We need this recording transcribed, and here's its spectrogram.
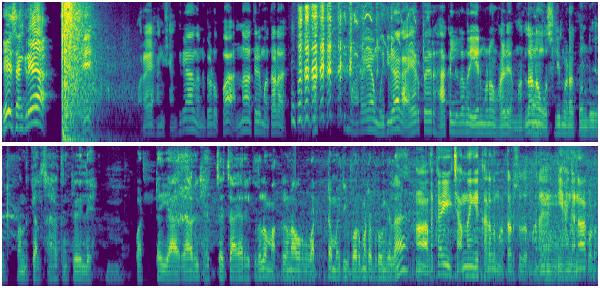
ಏ ಶಂಕ್ರ ಏ ಮರಾಯ ಹಂಗ ಶಂಕರಿ ನನ್ ಬೇಡಪ್ಪ ಅನ್ನ ಅಂತೇಳಿ ಮಾತಾಡ. ಮಾರಾಯ ಮದ್ವ್ಯಾಗ ಆಯರ್ ಪೈರ್ ಹಾಕಲಿಲ್ಲ ಅಂದ್ರೆ ಏನ್ ಮಾಡೋ ಹಳೆ ಮೊದ್ಲ ನಾವು ವಸೂಲಿ ಮಾಡಕ್ ಒಂದು ಒಂದ್ ಕೆಲ್ಸ ಹೇಳ್ತೀನಿ ಕೇಳಿಲಿ ಒಟ್ಟ ಯಾರ್ಯಾರಿಗೆ ಹೆಚ್ಚು ಹೆಚ್ಚು ಆಯಾರ ಹಾಕಿದಲ್ಲ ಮಕ್ಕಳನ್ನ ಅವ್ರನ್ನ ಒಟ್ಟ ಮದಿಗೆ ಬರ್ಮಟ ಬಿಡೋಂಗಿಲ್ಲ? ಹಾ ಅದಕ್ಕ ಈಗ ಚಂದಂಗೆ ಕರೆದು ಮಾತಾಡ್ಸೋದು ಮಾರಾಯ ನೀ ಹಂಗ ಅನ್ನ ಕೊಡು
